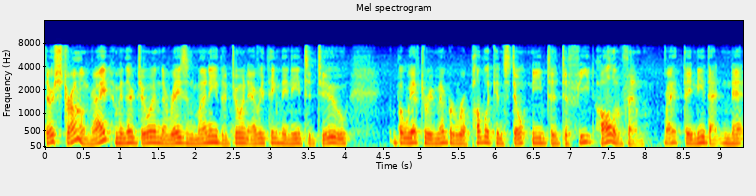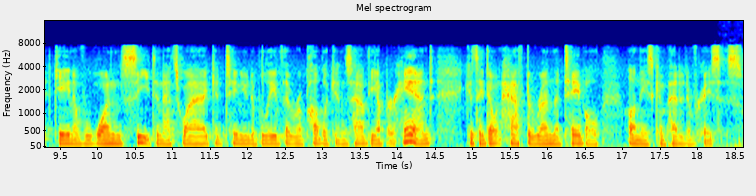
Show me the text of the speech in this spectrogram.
they're strong, right? I mean, they're doing, they're raising money, they're doing everything they need to do but we have to remember Republicans don't need to defeat all of them, right? They need that net gain of one seat. And that's why I continue to believe that Republicans have the upper hand because they don't have to run the table on these competitive races.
